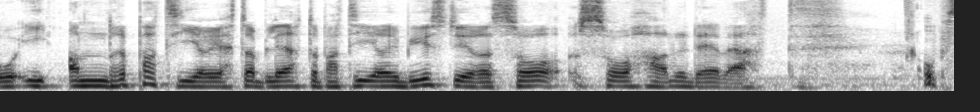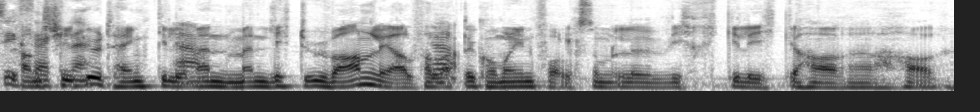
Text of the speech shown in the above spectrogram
og i andre partier, i etablerte partier i bystyret, så, så hadde det vært Kanskje ikke utenkelig, ja. men, men, litt uvanlig i alle fall, ja. at det kommer inn folk som virkelig ikke har, har,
